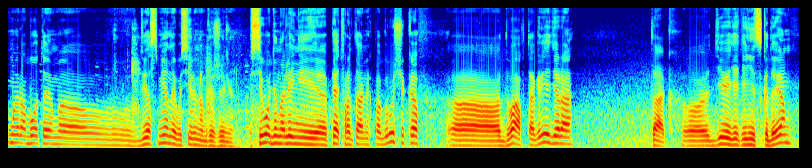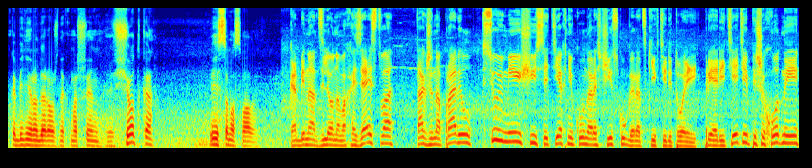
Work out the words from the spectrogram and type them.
Мы работаем э, в две смены в усиленном режиме. Сегодня на линии 5 фронтальных погрузчиков, 2 автогрейдера, так, 9 единиц КДМ, комбинированных дорожных машин, щетка и самосвалы. Комбинат зеленого хозяйства также направил всю имеющуюся технику на расчистку городских территорий. В приоритете пешеходные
